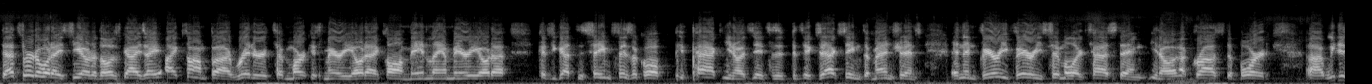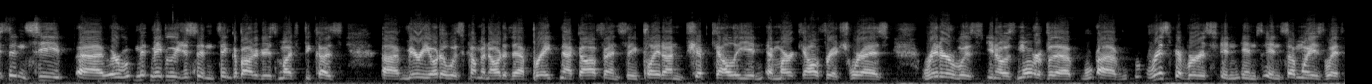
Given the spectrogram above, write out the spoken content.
That's sort of what I see out of those guys. I, I comp uh, Ridder to Marcus Mariota. I call him mainland Mariota because you got the same physical pack. You know, it's, it's, it's exact same dimensions, and then very very similar testing. You know, across the board. Uh, we just didn't see, uh, or maybe we just didn't think about it as much because uh, Mariota was coming out of that breakneck offense. They played on Chip Kelly and, and Mark Helfrich, whereas Ridder was, you know, was more of a uh, risk averse in, in, in some ways with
